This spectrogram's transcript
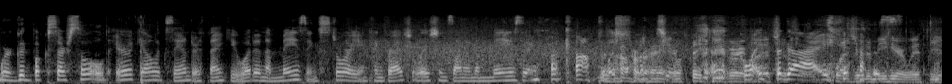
where good books are sold. Eric Alexander, thank you. What an amazing story, and congratulations on an amazing accomplishment. All right. Well, thank you very Quite much. the guy. Pleasure to be here with you.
